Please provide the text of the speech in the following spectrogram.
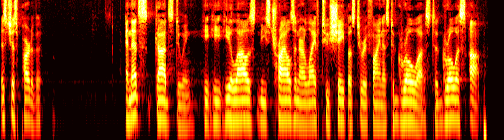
It's just part of it. And that's God's doing. He, he, he allows these trials in our life to shape us, to refine us, to grow us, to grow us up.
